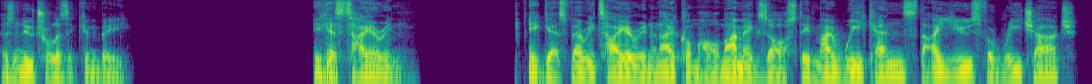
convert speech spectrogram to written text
as neutral as it can be, it gets tiring. It gets very tiring, and I come home, I'm exhausted. My weekends that I use for recharge,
